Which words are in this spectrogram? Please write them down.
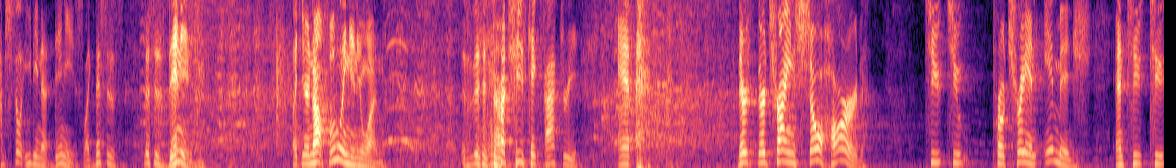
I'm still eating at Denny's. Like this is this is Denny's. like you're not fooling anyone. This, this is not Cheesecake Factory. And they're, they're trying so hard to, to portray an image and to, to,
